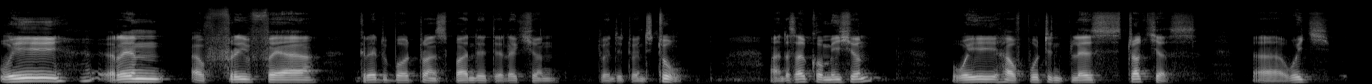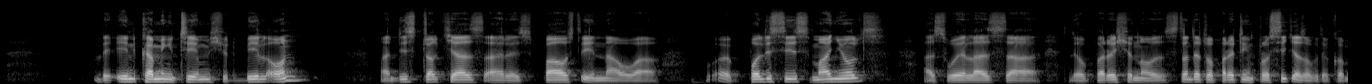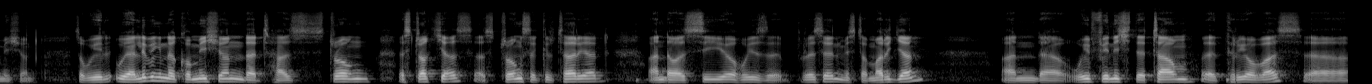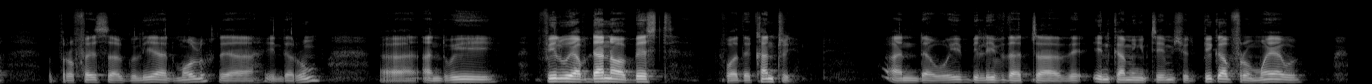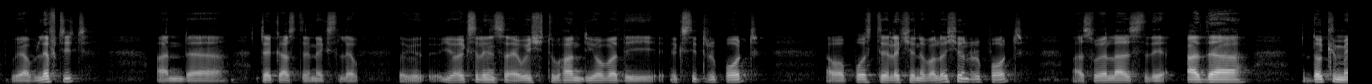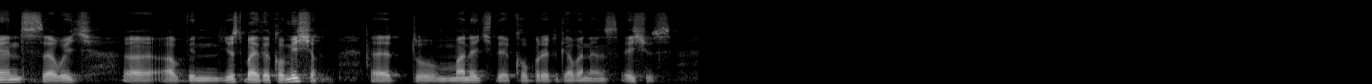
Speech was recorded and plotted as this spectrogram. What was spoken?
we ran a free, fair, credible, transparent election 2022. And as a commission, we have put in place structures uh, which the incoming team should build on. And these structures are espoused in our uh, policies, manuals, as well as uh, the operational standard operating procedures of the commission. So we, we are living in a commission that has strong structures, a strong secretariat, and our CEO, who is the president, Mr. Marjan. And uh, we finished the term, uh, three of us, uh, Professor Guliye and Molu, they are in the room. Uh, and we feel we have done our best for the country. And uh, we believe that uh, the incoming team should pick up from where we have left it and uh, take us to the next level. So, Your Excellency, I wish to hand you over the exit report, our post-election evaluation report, as well as the other documents uh, which uh, have been used by the Commission uh, to manage the corporate governance issues.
